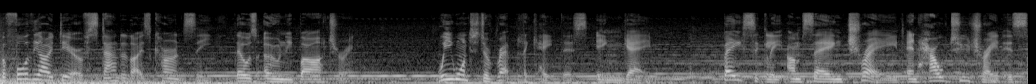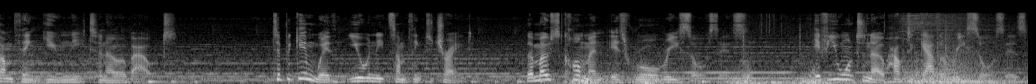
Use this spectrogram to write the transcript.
Before the idea of standardized currency, there was only bartering. We wanted to replicate this in-game. Basically, I'm saying trade and how to trade is something you need to know about. To begin with, you will need something to trade. The most common is raw resources. If you want to know how to gather resources,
